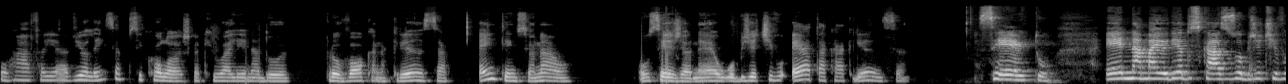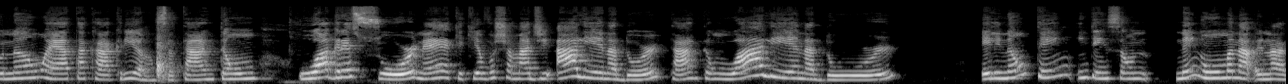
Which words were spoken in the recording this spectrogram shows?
O Rafa, e a violência psicológica que o alienador provoca na criança é intencional? Ou seja, né, o objetivo é atacar a criança? Certo. É, na maioria dos casos, o objetivo não é atacar a criança, tá? Então, o agressor, né, que aqui eu vou chamar de alienador, tá? Então, o alienador, ele não tem intenção nenhuma, na, na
